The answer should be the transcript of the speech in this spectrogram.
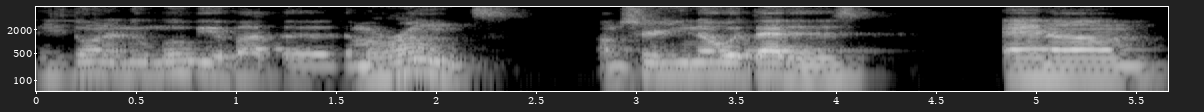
he's doing a new movie about the the Maroons. I'm sure you know what that is. And um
